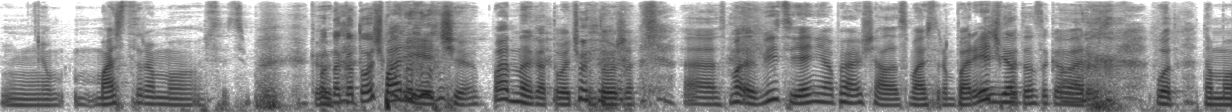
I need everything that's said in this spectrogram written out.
м, мастером, э, с этим, По ноготочку? по речи, по ноготочкам тоже. Э, Видите, я не пообщалась с мастером по речи, Я- поэтому заговариваюсь. Вот, там э,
